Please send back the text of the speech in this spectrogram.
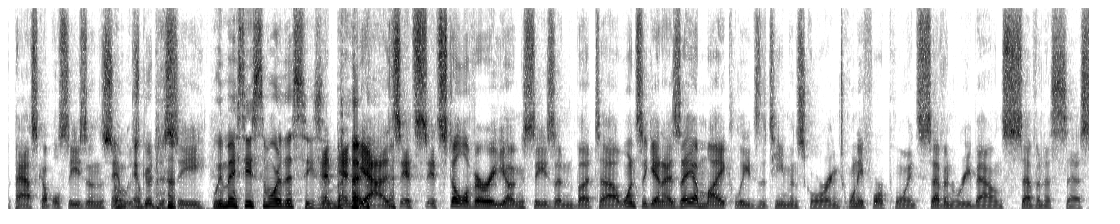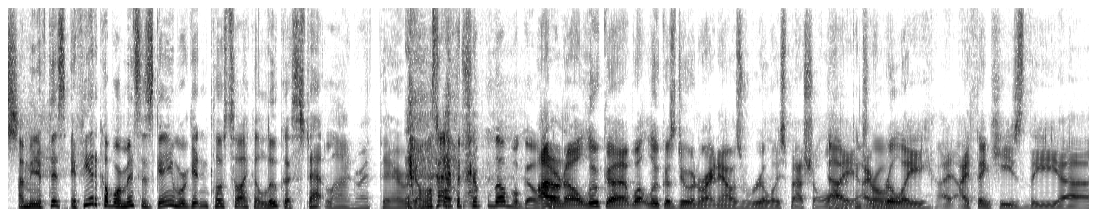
the past couple seasons. So it was good to see. we may see some more this season. And, and yeah, it's it's it's still a very young season, but uh, once again, Isiah Mike leads the team in scoring, 24 points, seven rebounds, seven assists. I mean, if this if he had a couple more minutes this game, we're getting close to like a Luka stat line right there. We almost got the triple double going. I don't know, Luka. What Luka's doing right now is really special. I. I really, I, I think he's the. Uh,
